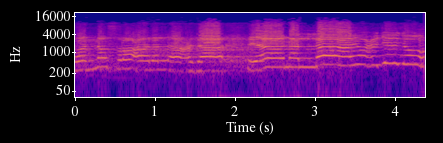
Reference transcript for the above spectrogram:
والنصر على الأعداء. يا من لا يعجزه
